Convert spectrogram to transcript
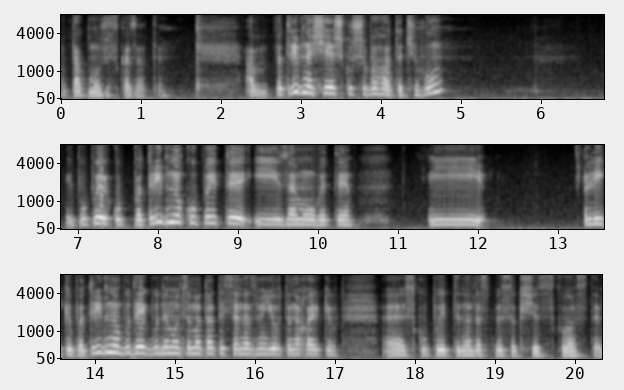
Отак можу сказати. А потрібно ще я багато чого. І пупирку потрібно купити і замовити. І ліки потрібно буде, як будемо це мотатися на Змійов та на Харків е, скупити. Треба список ще скласти.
